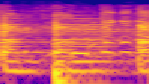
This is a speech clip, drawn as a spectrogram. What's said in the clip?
안녕하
